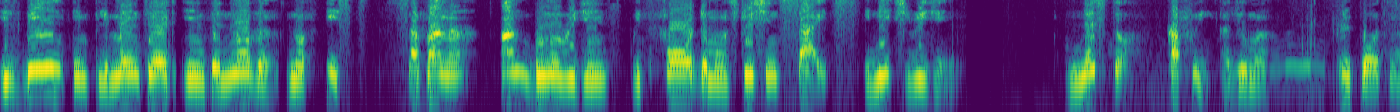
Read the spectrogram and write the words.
is being implemented in the northern, northeast, Savannah, and Bono regions with four demonstration sites in each region. Nestor Kafui Ajoma reporting.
